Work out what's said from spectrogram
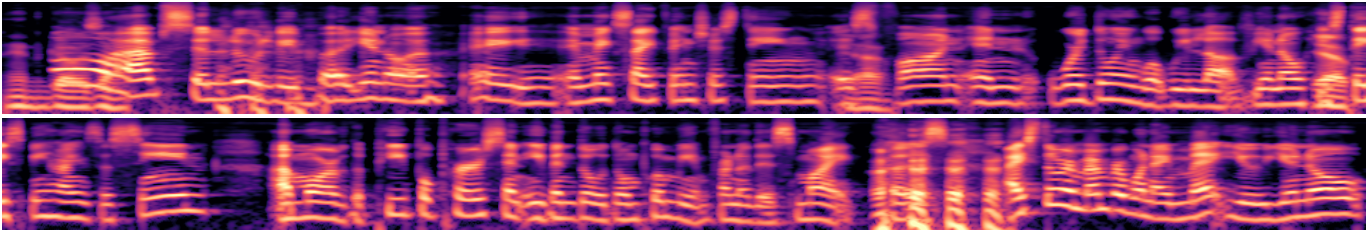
and goes Oh, on. absolutely. but you know, hey, it makes life interesting. It's Yeah. fun, and we're doing what we love. You know, he Yep. stays behind the scene. I'm more of the people person, even though don't put me in front of this mic because I still remember when I met you. You know.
